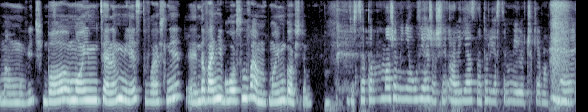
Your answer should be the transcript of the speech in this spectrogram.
mało mówić, bo moim celem jest właśnie e, dawanie głosu Wam, moim gościom. Wiesz co, to może mi nie uwierzysz, ale ja z natury jestem milczkiem. E,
